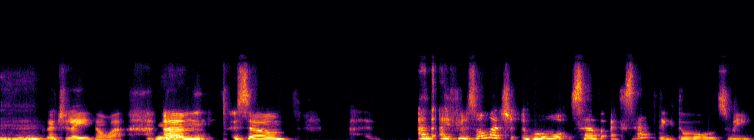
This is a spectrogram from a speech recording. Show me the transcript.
mm-hmm. literally nowhere. Yeah. Um, so and I feel so much more self-accepting towards me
